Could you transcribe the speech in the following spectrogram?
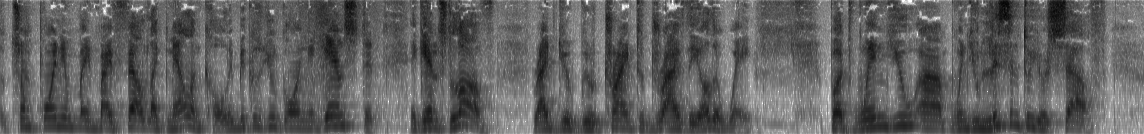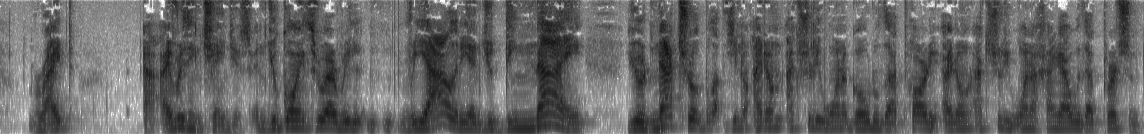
at some point it might, felt like melancholy because you're going against it, against love, right? You're, you're trying to drive the other way. But when you uh, when you listen to yourself, right? uh, everything changes and you're going through a re- reality and you deny your natural you know i don't actually want to go to that party i don't actually want to hang out with that person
